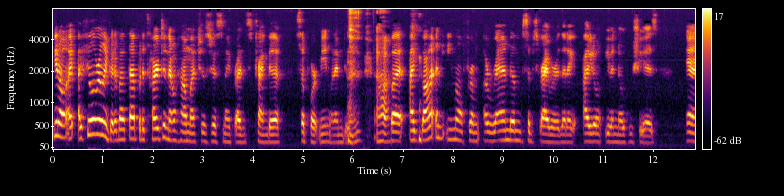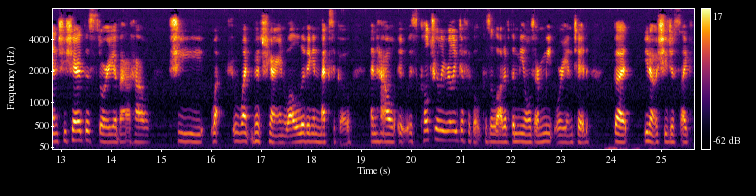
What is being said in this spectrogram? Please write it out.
you know, I, I feel really good about that, but it's hard to know how much is just my friends trying to support me in what I'm doing. Uh-huh. but I got an email from a random subscriber that I, I don't even know who she is. And she shared this story about how she went vegetarian while living in Mexico and how it was culturally really difficult because a lot of the meals are meat oriented. But, you know, she just like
